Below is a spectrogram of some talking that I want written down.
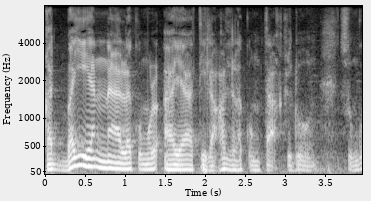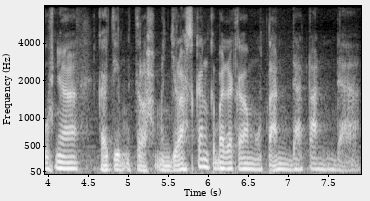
Qad bayyana lakumul ayati la'allakum ta'qilun. Sungguhnya kami telah menjelaskan kepada kamu tanda-tanda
